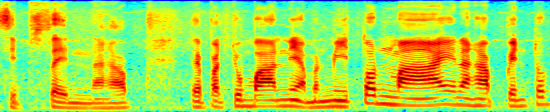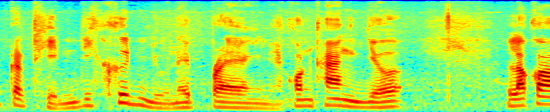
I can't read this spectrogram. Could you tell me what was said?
50 เซนนะครับ แต่ปัจจุบันเนี่ยมันมีต้นไม้นะครับ เป็นต้นกระถินที่ขึ้นอยู่ในแปลงเนี่ยค่อนข้างเยอะ แล้วก็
